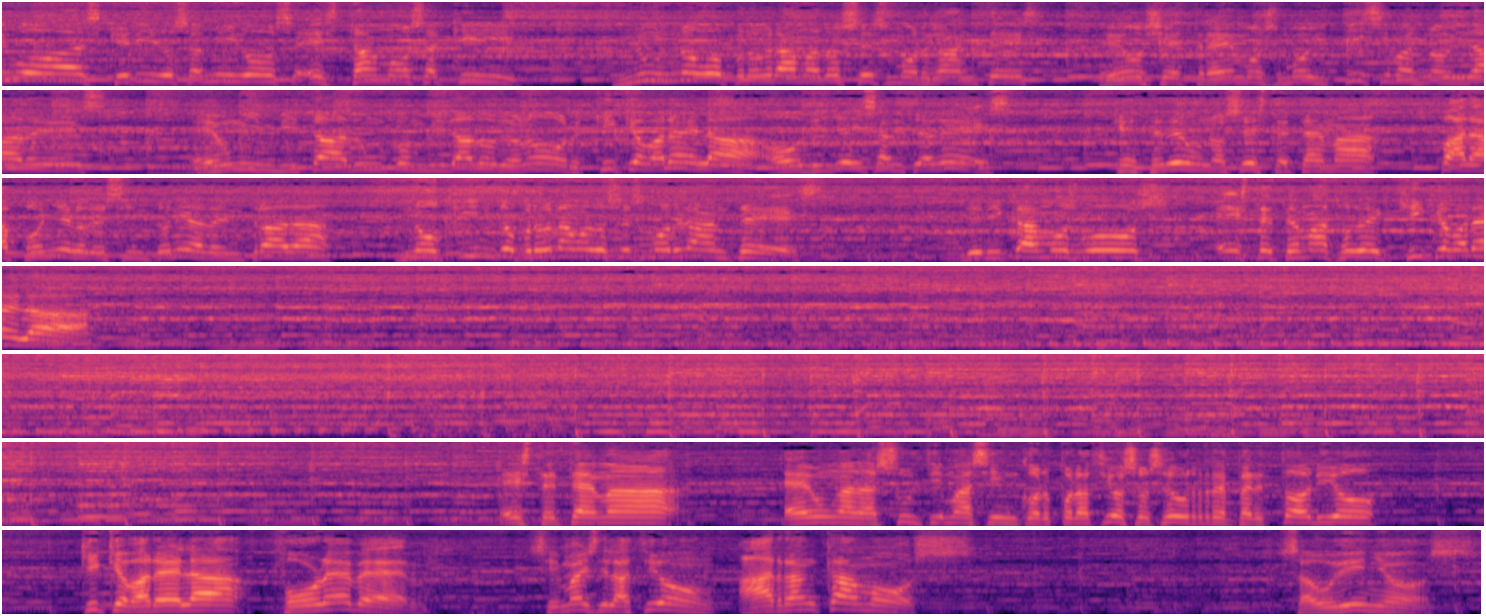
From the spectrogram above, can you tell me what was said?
moi boas, queridos amigos, estamos aquí nun novo programa dos Esmorgantes e hoxe traemos moitísimas novidades e un invitado, un convidado de honor, Quique Varela, o DJ santiagués, que cedeu-nos este tema para poñelo de sintonía de entrada no quinto programa dos Esmorgantes. Dedicamos vos este temazo de Quique Varela. Este tema é unha das últimas incorporacións ao seu repertorio Quique Varela Forever. Sin máis dilación, arrancamos. Saudiños.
